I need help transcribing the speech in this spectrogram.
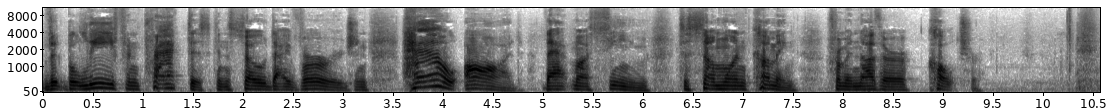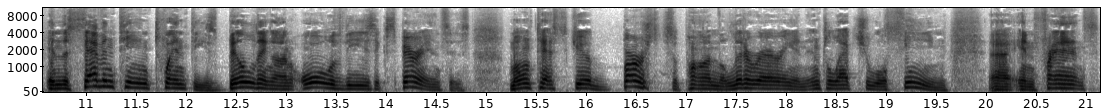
that belief and practice can so diverge, and how odd that must seem to someone coming from another culture. In the 1720s, building on all of these experiences, Montesquieu bursts upon the literary and intellectual scene uh, in France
